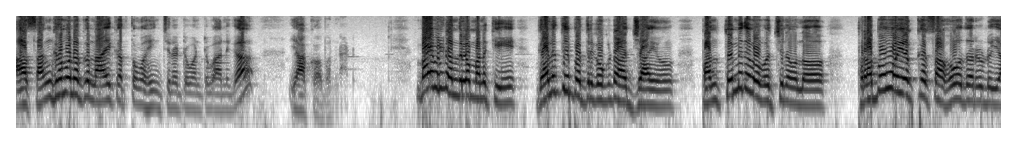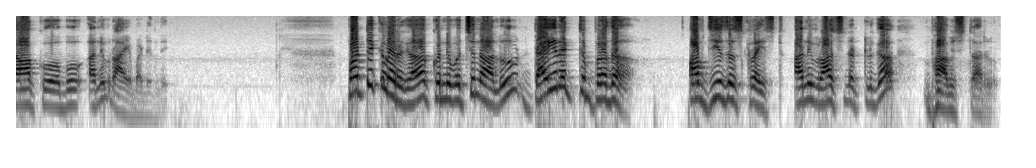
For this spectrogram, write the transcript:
ఆ సంఘమునకు నాయకత్వం వహించినటువంటి వానిగా యాకోబన్నాడు బైబిల్ గ్రంథంలో మనకి గలతీ పత్రిక ఒకటో అధ్యాయం పంతొమ్మిదవ వచనంలో ప్రభువు యొక్క సహోదరుడు యాకోబు అని వ్రాయబడింది. పర్టికులర్గా కొన్ని వచనాలు direct brother of Jesus Christ అని వ్రాసినట్లుగా భావిస్తారు.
